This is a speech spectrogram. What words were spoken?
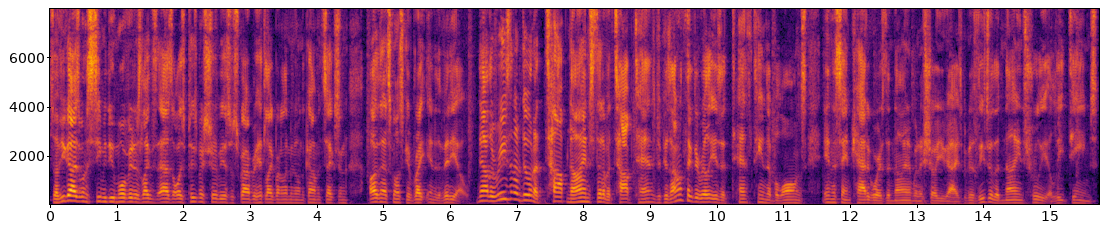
So if you guys want to see me do more videos like this, as always, please make sure to be a subscriber, hit the like button, let me know in the comment section. Other than that, let's get right into the video. Now, the reason I'm doing a top nine instead of a top 10 is because I don't think there really is a 10th team that belongs in the same category as the nine I'm going to show you guys because these are the nine truly elite teams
